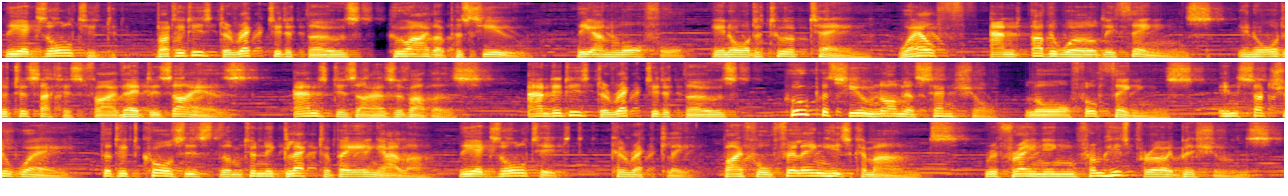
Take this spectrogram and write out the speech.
the Exalted, but it is directed at those who either pursue the unlawful in order to obtain wealth and other worldly things in order to satisfy their desires and desires of others, and it is directed at those who pursue non-essential, lawful things in such a way that it causes them to neglect obeying Allah, the Exalted, correctly, by fulfilling His commands, refraining from His prohibitions,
